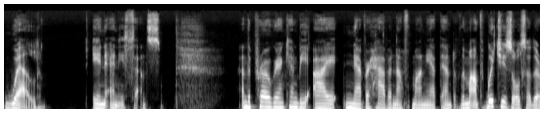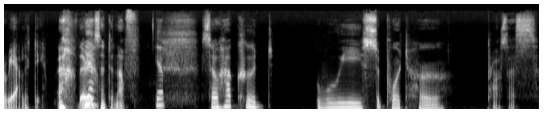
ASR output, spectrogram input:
well in any sense. And the program can be I never have enough money at the end of the month, which is also the reality. There Yeah. not enough. Yep. So, how could we support her process?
